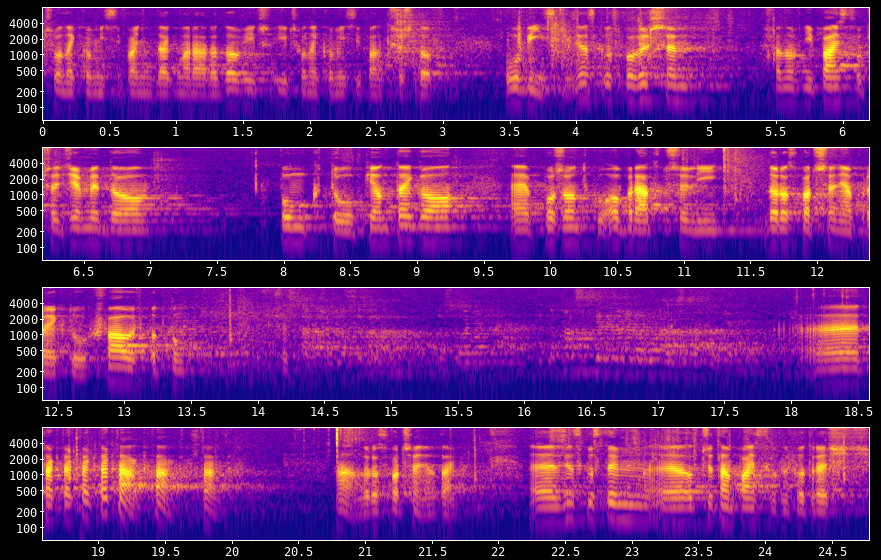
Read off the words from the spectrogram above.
członek komisji pani Dagmara Rodowicz i członek komisji pan Krzysztof Łubiński. W związku z powyższym, Szanowni Państwo, przejdziemy do punktu piątego e, porządku obrad, czyli do rozpatrzenia projektu uchwały w podpunkcie. E, Tak, tak, tak, tak, tak, tak, tak. A, do rozpatrzenia, tak. E, W związku z tym odczytam Państwu tylko treść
